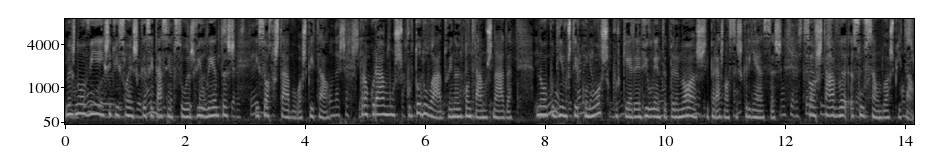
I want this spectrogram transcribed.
Mas não havia instituições que aceitassem pessoas violentas e só restava o hospital. Procurámos por todo o lado e não encontramos nada. Não a podíamos ter connosco porque era violenta para nós e para as nossas crianças. Só restava a solução do hospital.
